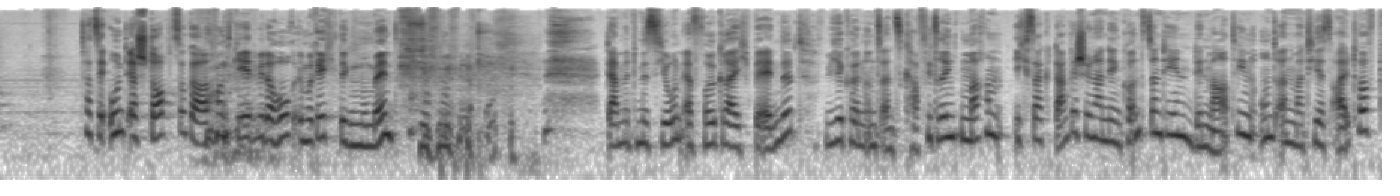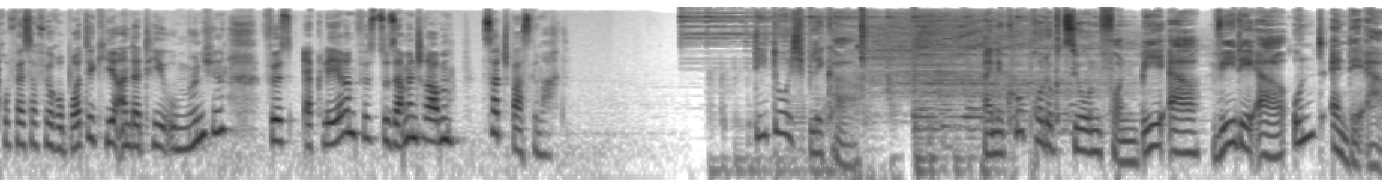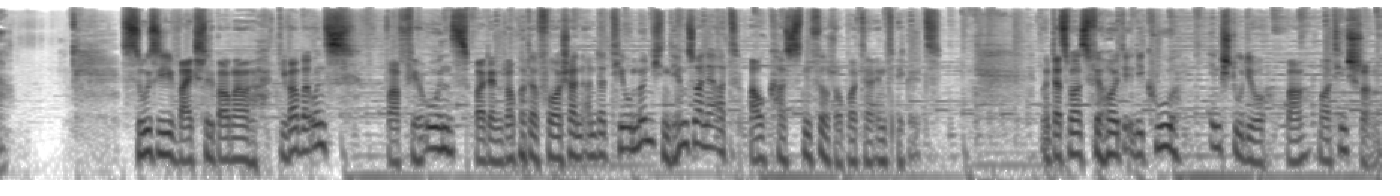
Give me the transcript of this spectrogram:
Und er stoppt sogar und geht wieder hoch im richtigen Moment. Damit Mission erfolgreich beendet. Wir können uns ans Kaffeetrinken machen. Ich sage Dankeschön an den Konstantin, den Martin und an Matthias Althoff, Professor für Robotik hier an der TU München, fürs Erklären, fürs Zusammenschrauben. Es hat Spaß gemacht. Die Durchblicker. Eine Co-Produktion von BR, WDR und NDR. Susi Weichselbaumer, die war bei uns, war für uns bei den Roboterforschern an der TU München. Die haben so eine Art Baukasten für Roboter entwickelt. Und das war's für heute in die Kuh. Im Studio war Martin Schramm.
